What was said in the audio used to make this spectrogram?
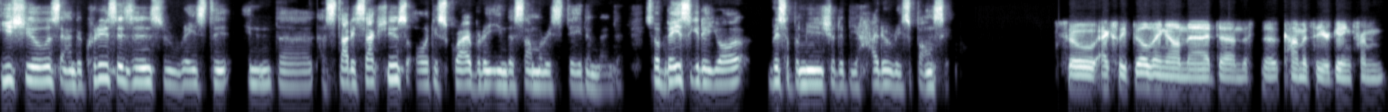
issues and the criticisms raised in the study sections or described in the summary statement. So basically, your resubmission should be highly responsive. So, actually, building on that, um, the, the, comments that you're getting from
